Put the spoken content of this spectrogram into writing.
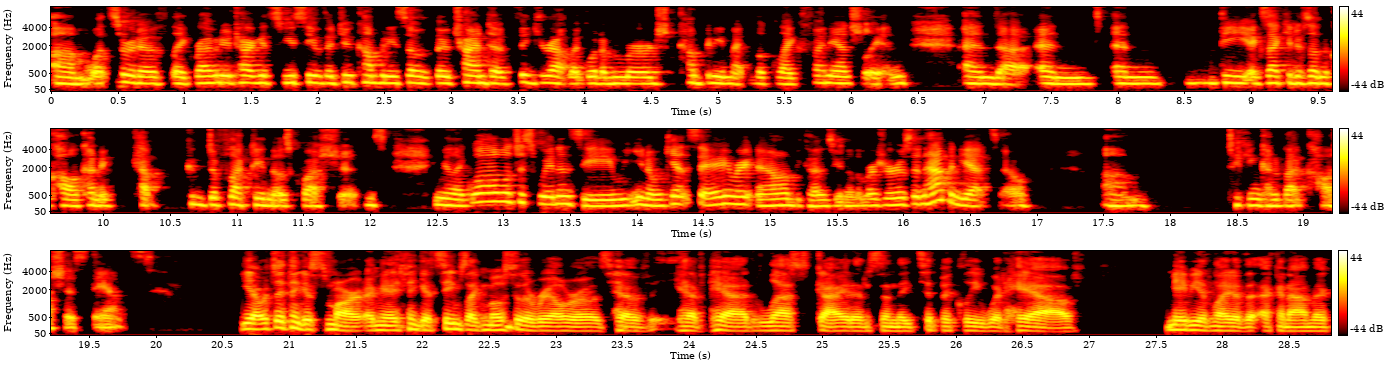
um, what sort of like revenue targets do you see with the two companies? So they're trying to figure out like what a merged company might look like financially, and and uh, and and the executives on the call kind of kept deflecting those questions and be like, well, we'll just wait and see. We, you know, we can't say right now because you know the merger hasn't happened yet. So, um, taking kind of that cautious stance. Yeah, which I think is smart. I mean, I think it seems like most of the railroads have have had less guidance than they typically would have, maybe in light of the economic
